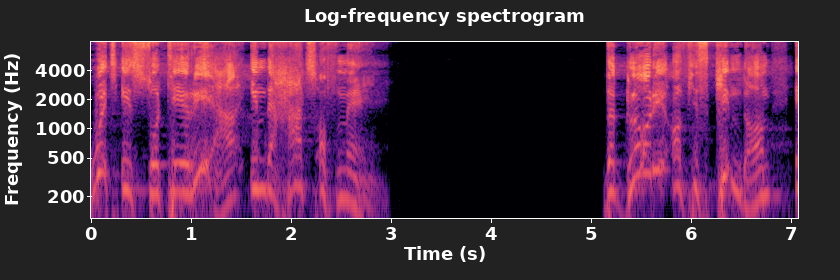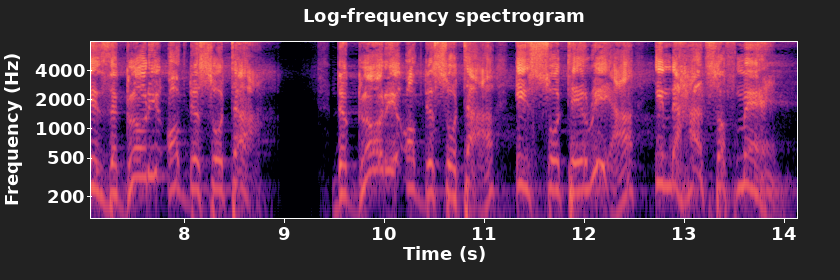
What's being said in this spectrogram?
which is soteria in the hearts of men. The glory of his kingdom is the glory of the soter. The glory of the soter is soteria in the hearts of men.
